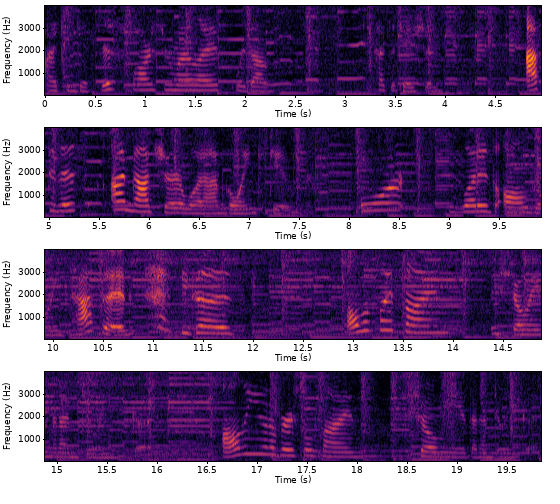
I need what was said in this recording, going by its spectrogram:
I can get this far through my life without hesitation. After this, I'm not sure what I'm going to do or what is all going to happen because all of my signs is showing that I'm doing good. All the universal signs show me that I'm doing good.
